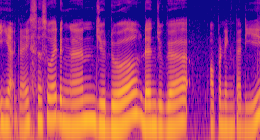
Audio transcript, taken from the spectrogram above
Iya guys, sesuai dengan judul dan juga opening tadi.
